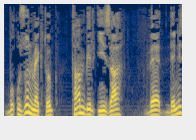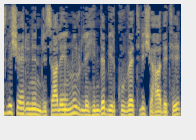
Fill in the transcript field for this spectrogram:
bu uzun mektup tam bir izah ve Denizli şehrinin Risale-i Nur lehinde bir kuvvetli şehadeti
